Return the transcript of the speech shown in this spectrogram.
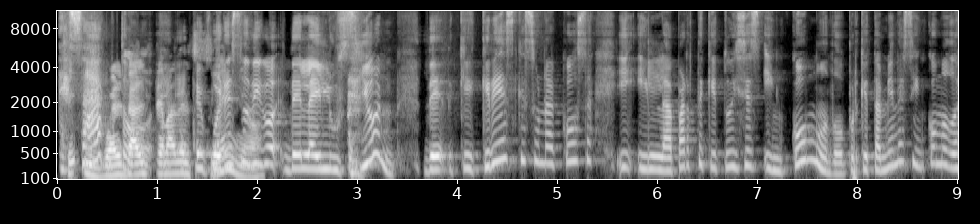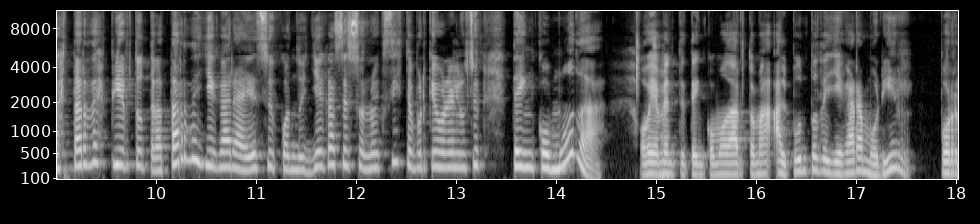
Exacto. vuelve al tema del Eh, Por eso digo de la ilusión, de que crees que es una cosa y, y la parte que tú dices incómodo, porque también es incómodo estar despierto, tratar de llegar a eso y cuando llegas eso no existe porque es una ilusión, te incomoda. Obviamente te incomoda harto más al punto de llegar a morir, por,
